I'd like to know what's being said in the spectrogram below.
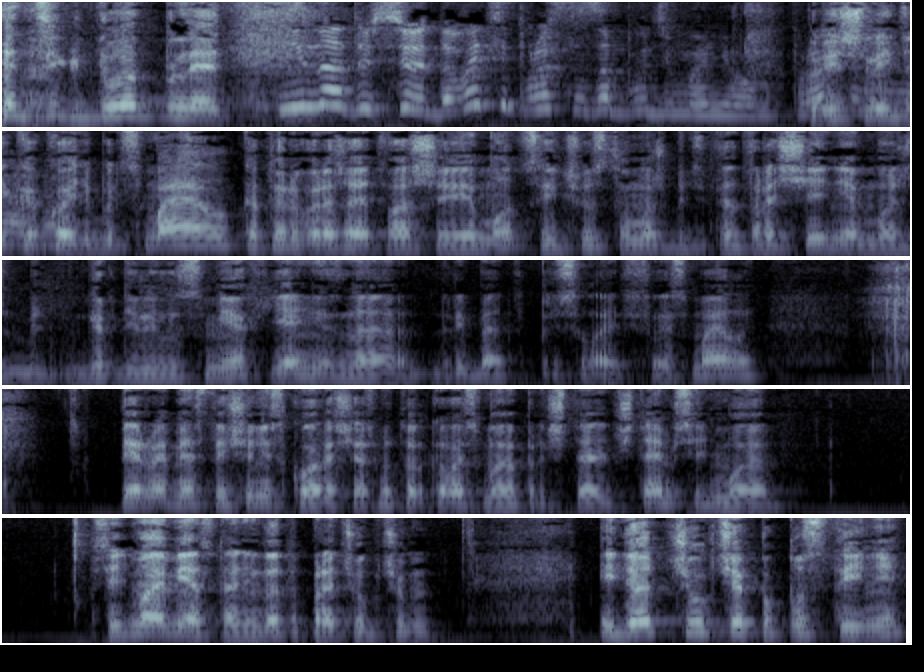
анекдот, блядь. Не надо все, давайте просто забудем о нем. Пришлите какой-нибудь смайл, который выражает ваши эмоции чувства. Может быть, это отвращение, может быть, горделивый смех. Я не знаю. Ребята, присылайте свои смайлы. Первое место еще не скоро. Сейчас мы только восьмое прочитали. Читаем седьмое. Седьмое место. Анекдоты про Чукчу. Идет Чукча по пустыне,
